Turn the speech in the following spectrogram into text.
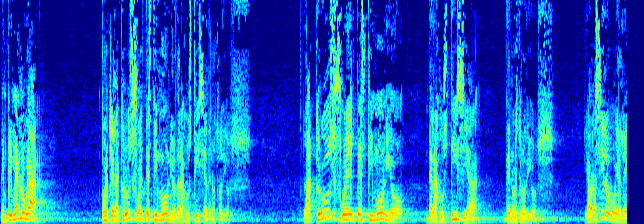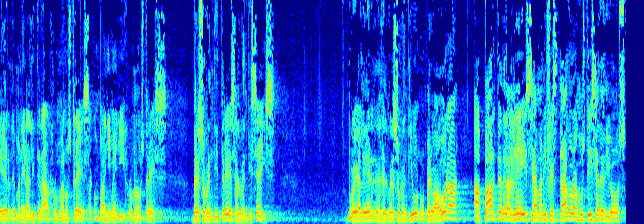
En primer lugar, porque la cruz fue el testimonio de la justicia de nuestro Dios. La cruz fue el testimonio de la justicia de nuestro Dios. Y ahora sí lo voy a leer de manera literal. Romanos 3, acompáñeme allí. Romanos 3, verso 23 al 26. Voy a leer desde el verso 21. Pero ahora, aparte de la ley, se ha manifestado la justicia de Dios,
